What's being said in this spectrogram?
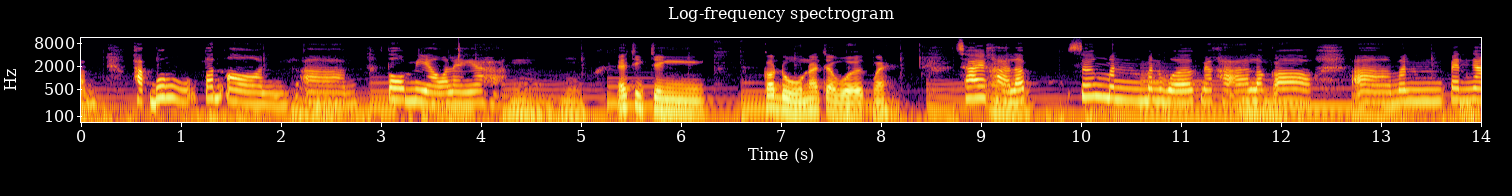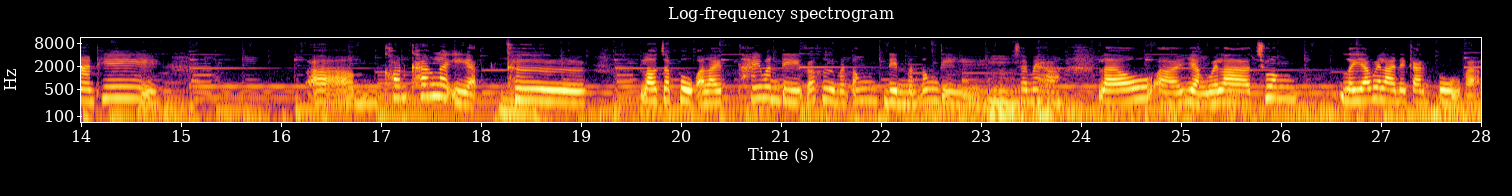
าผักบุ้งต้นอ่อนอ่าโตเหมี่ยวอะไรเงี้ยค่ะอืมอืม เอ๊ะจริง ๆ ก็ดูน่าจะ work ไหม ใช่ค่ะอ่าแล้วซึ่งมันมัน work นะคะอืมแล้วก็อ่ามันเป็นงานที่อ่าค่อนข้างละเอียด คือเราจะปลูกอะไรให้มันดีก็คือมันต้องดินมันต้องดีอืมใช่ไหมคะ แล้วอ่าอย่างเวลาช่วงระยะเวลาในการปลูกอะ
